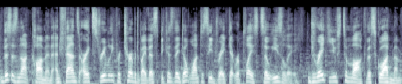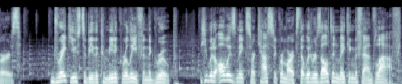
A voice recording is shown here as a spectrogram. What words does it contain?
This is not common, and fans are extremely perturbed by this because they don't want to see Drake get replaced so easily. Drake used to mock the squad members. Drake used to be the comedic relief in the group. He would always make sarcastic remarks that would result in making the fans laugh.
